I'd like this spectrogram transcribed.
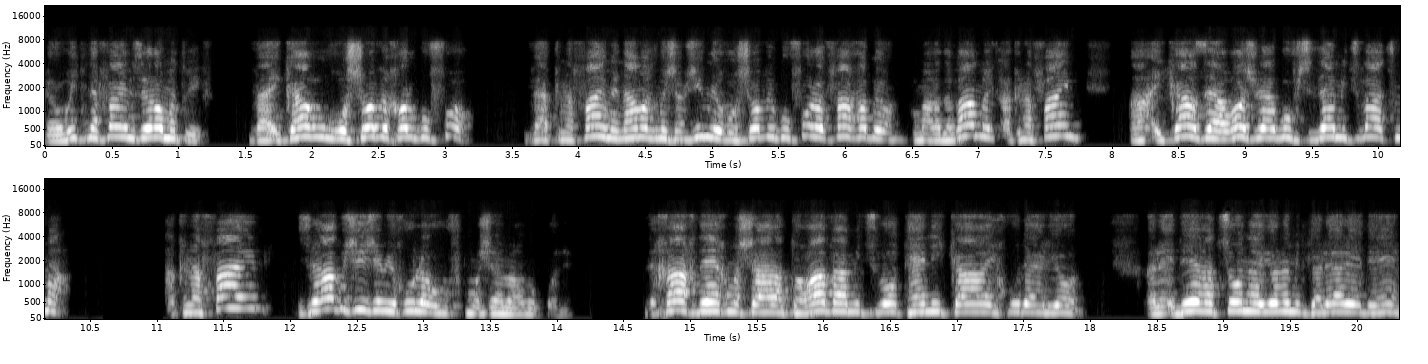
להוריד כנפיים זה לא מטריף. והעיקר הוא ראשו וכל גופו. והכנפיים אינם רק משמשים לראשו וגופו לפח הביון. כלומר, הדבר, הכנפיים, העיקר זה הראש והגוף, שזה המצווה עצמה. הכנפיים זה רק בשביל שהם יוכלו לעוף, כמו שאמרנו קודם. וכך דרך משל התורה והמצוות הן עיקר הייחוד העליון, על ידי רצון העליון המתגלה על ידיהם,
